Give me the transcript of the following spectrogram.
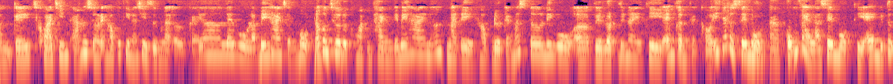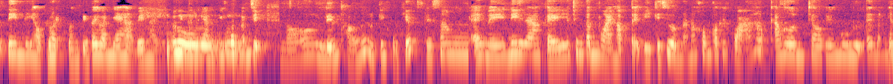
uh, cái khóa 9 tháng ở trường đại học ấy thì nó chỉ dừng lại ở cái level là B2.1 nó còn chưa được hoàn thành cái B2 nữa. Mà để học được cái master legal uh, về luật bên này thì em cần phải có ít nhất là C1 và cũng phải là C1 thì em mới tự tin đi học luật bằng tiếng Tây Ban Nha ở bên này. Tiếng Tây Ban Nha kinh khủng lắm chị nó liến thoáng rất là kinh khủng khiếp. Thế xong em mới đi ra cái trung tâm ngoài học, tại vì cái trường đó nó không có cái khóa học cao hơn cho cái ngôn ngữ Tây Ban Nha.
